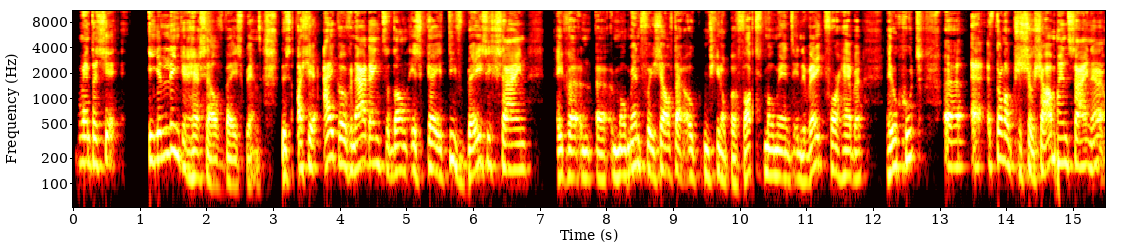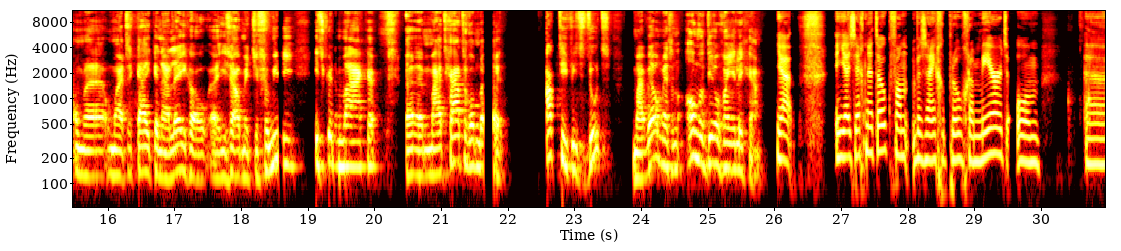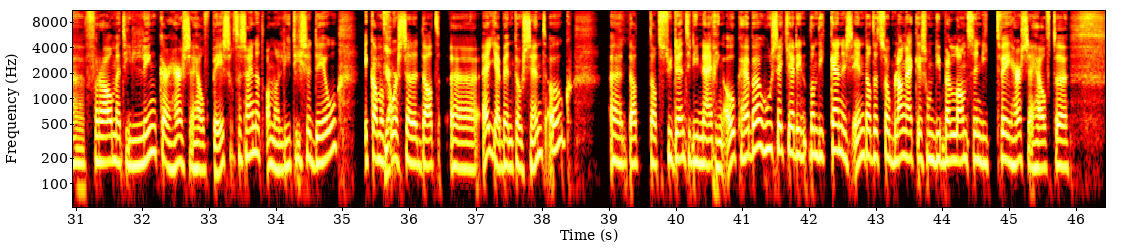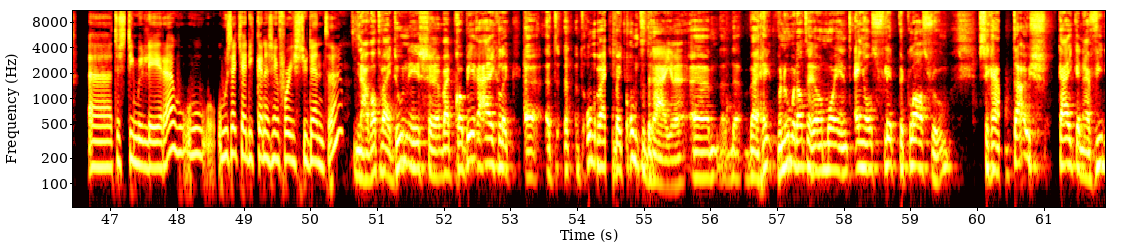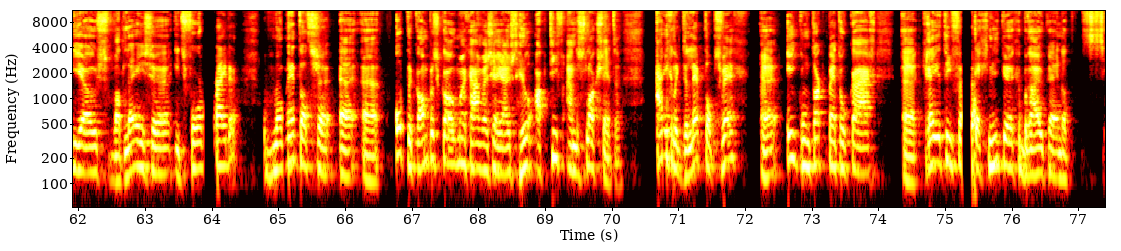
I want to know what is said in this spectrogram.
moment dat je in je linker bezig bent. Dus als je eigenlijk over nadenkt, dan is creatief bezig zijn. Even een, eh, een, moment voor jezelf daar ook misschien op een vast moment in de week voor hebben. Heel goed. Uh, het kan ook een sociaal moment zijn, hè, om, om maar te kijken naar Lego. je zou met je familie iets kunnen maken. maar het gaat erom dat je actief iets doet, maar wel met een ander deel van je lichaam. Ja, en jij zegt net ook van we zijn geprogrammeerd om uh, vooral met die linker hersenhelft bezig te zijn, het analytische deel. Ik kan me voorstellen dat, uh, hè, jij bent docent ook, uh, dat, dat studenten die neiging ook hebben. Hoe zet jij dan die kennis in dat het zo belangrijk is om die balans in die twee hersenhelften uh, te stimuleren. Hoe, hoe, hoe, zet jij die kennis in voor je studenten? Nou, wat wij doen is, uh, wij proberen eigenlijk uh, het, het, onderwijs een beetje om te draaien. Ehm, we noemen dat heel mooi in het Engels flip the classroom. Ze gaan thuis kijken naar video's, wat lezen, iets voorbereiden. Op het moment dat ze op de campus komen, gaan we ze juist heel actief aan de slag zetten. Eigenlijk de laptops weg, in contact met elkaar uh, creatieve technieken gebruiken. En dat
